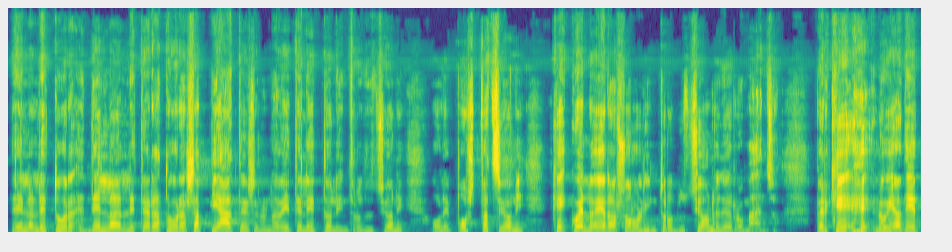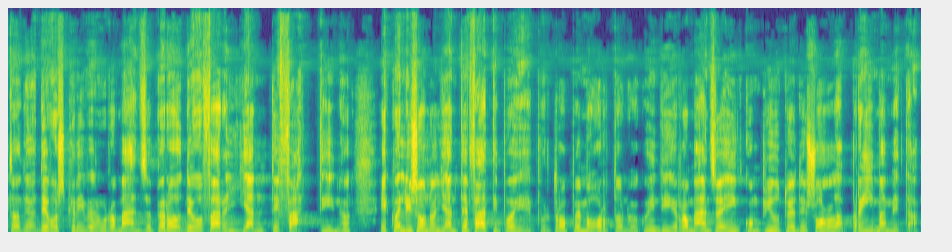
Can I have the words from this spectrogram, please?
della, lettura, della letteratura, sappiate, se non avete letto le introduzioni o le postfazioni, che quello era solo l'introduzione del romanzo, perché lui ha detto devo scrivere un romanzo, però devo fare gli antefatti, no? e quelli sono gli antefatti, poi purtroppo è morto, no? quindi il romanzo è incompiuto ed è solo la prima metà.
